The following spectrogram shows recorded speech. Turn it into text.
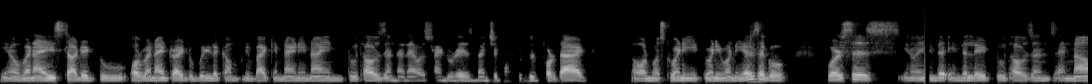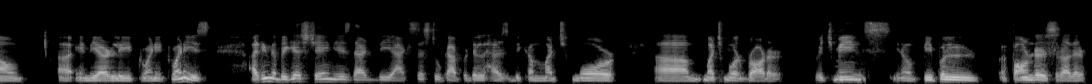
you know when i started to or when i tried to build a company back in 99 2000 and i was trying to raise venture capital for that almost 20 21 years ago versus you know in the in the late 2000s and now uh, in the early 2020s, I think the biggest change is that the access to capital has become much more, um, much more broader, which mm-hmm. means you know people, founders rather,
